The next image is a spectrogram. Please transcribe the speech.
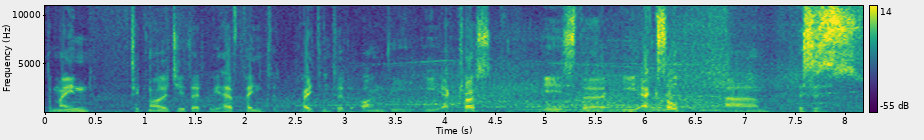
The main technology that we have patented, patented on the e-Actros is the e-axle. Um, this is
